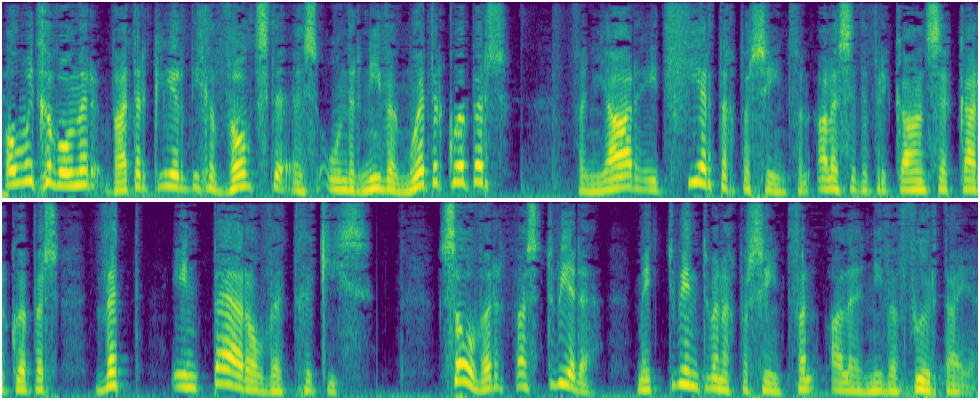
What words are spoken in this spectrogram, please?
Al ooit gewonder watter kleur die gewildste is onder nuwe motorkopers? Vanjaar het 40% van alle Suid-Afrikaanse karkopers wit en parelwit gekies. Silwer was tweede met 22% van alle nuwe voertuie.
